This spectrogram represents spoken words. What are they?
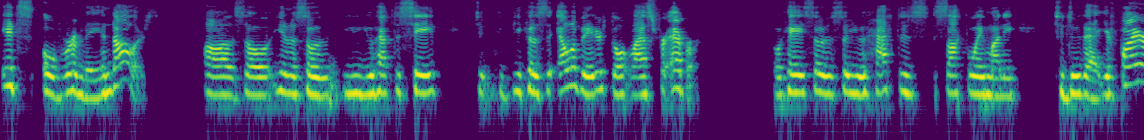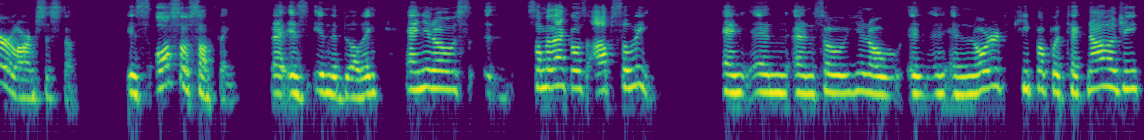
it's over a million dollars. Uh, so, you know, so you, you have to save to, because the elevators don't last forever. Okay, so so you have to sock away money to do that. Your fire alarm system is also something that is in the building and you know some of that goes obsolete and and and so you know in, in order to keep up with technology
